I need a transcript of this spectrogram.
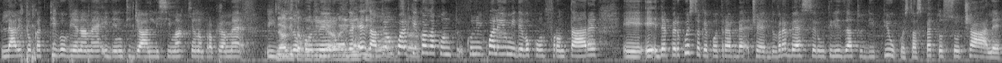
l'alito cattivo viene a me, i denti gialli si macchiano proprio a me, il Nella viso con le rughe, esatto, è un qualche certo. cosa con, con il quale io mi devo confrontare e- ed è per questo che potrebbe, cioè, dovrebbe essere utilizzato di più questo aspetto sociale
